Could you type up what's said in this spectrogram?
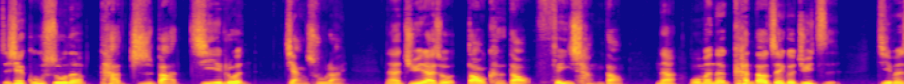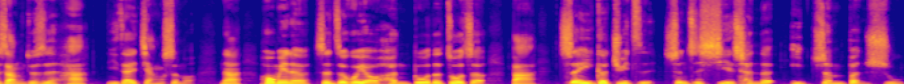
这些古书呢，它只把结论讲出来。那举例来说，“道可道，非常道”。那我们呢，看到这个句子，基本上就是哈。你在讲什么？那后面呢？甚至会有很多的作者把这一个句子，甚至写成了一整本书。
